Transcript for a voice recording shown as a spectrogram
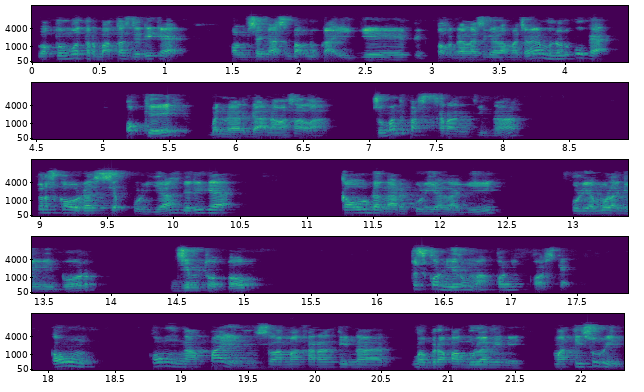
Waktumu terbatas, jadi kayak kalau misalnya nggak sempat buka IG, TikTok dan lain segala macamnya, menurutku kayak oke, okay, benar, gak ada masalah. Cuma pas karantina, terus kau udah siap kuliah, jadi kayak kau udah gak ada kuliah lagi, kuliahmu lagi libur, gym tutup, terus kau di rumah, kau di kos kayak, kau kau ngapain selama karantina beberapa bulan ini? Mati suri?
